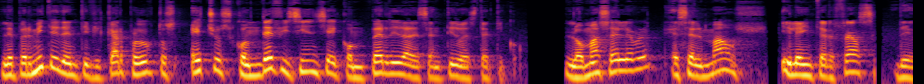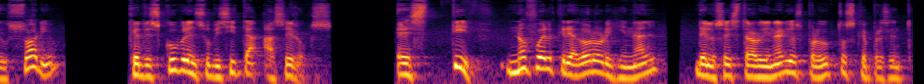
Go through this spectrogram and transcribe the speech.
le permite identificar productos hechos con deficiencia y con pérdida de sentido estético. Lo más célebre es el mouse y la interfaz de usuario que descubre en su visita a Xerox. Steve no fue el creador original de los extraordinarios productos que presentó.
